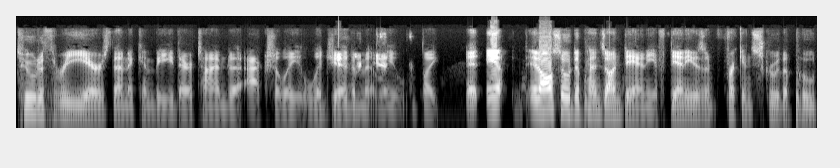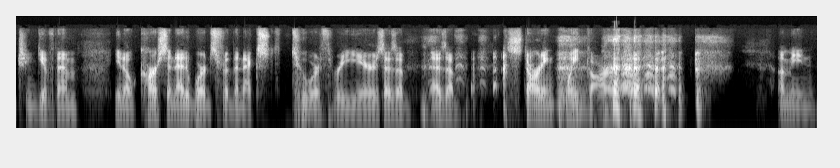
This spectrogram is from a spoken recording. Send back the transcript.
two to three years, then it can be their time to actually legitimately like. It, it it also depends on Danny. If Danny doesn't freaking screw the pooch and give them, you know, Carson Edwards for the next two or three years as a as a starting point guard. But, I mean,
